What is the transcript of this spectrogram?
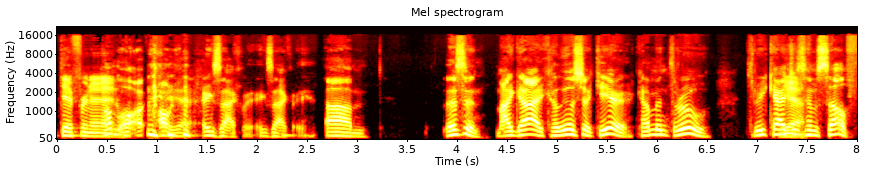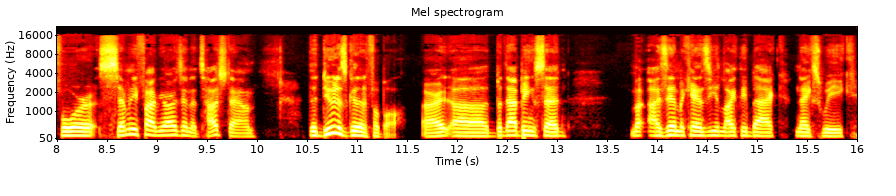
different. Um, animal. oh, oh, yeah, exactly, exactly. Um, listen, my guy Khalil Shakir coming through, three catches Yeah. himself for 75 yards and a touchdown. The dude is good at football. All right. Uh, but that being said, Isaiah McKenzie likely back next week.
